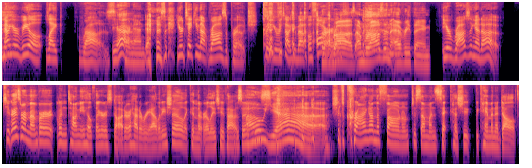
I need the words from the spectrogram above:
Now you're real, like Roz yeah. Hernandez. You're taking that Roz approach that you were talking about before. Roz. I'm Rozing everything. You're Rozing it up. Do you guys remember when Tommy Hilfiger's daughter had a reality show like in the early 2000s? Oh, yeah. she was crying on the phone to someone sick because she became an adult.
